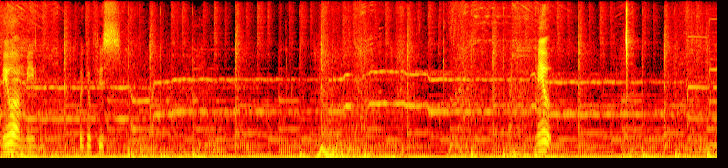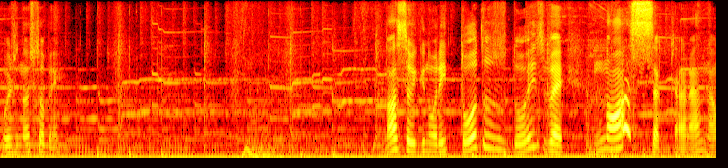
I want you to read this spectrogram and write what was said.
Meu amigo, o que eu fiz? Meu, Hoje não estou bem. Nossa, eu ignorei todos os dois, velho. Nossa, cara, não.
